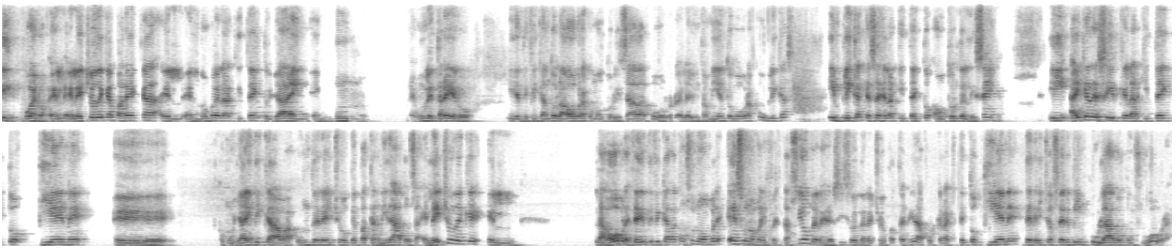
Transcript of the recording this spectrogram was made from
Sí, bueno, el, hecho de que aparezca el, nombre del arquitecto ya en, un, letrero identificando la obra como autorizada por el Ayuntamiento de Obras Públicas, implica que ese es el arquitecto autor del diseño. Y hay que decir que el arquitecto tiene, eh, como ya indicaba, un derecho de paternidad. O sea, el hecho de que la obra esté identificada con su nombre es una manifestación del ejercicio del derecho de paternidad, porque el arquitecto tiene derecho a ser vinculado con su obra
